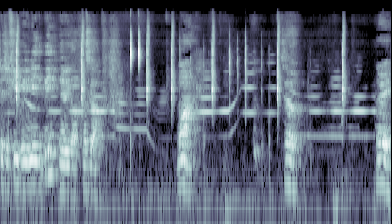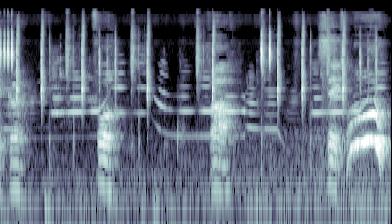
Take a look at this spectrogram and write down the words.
Put your feet where you need to be. There we go. Let's go. One, two, three, good. Four, five, six, woo!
